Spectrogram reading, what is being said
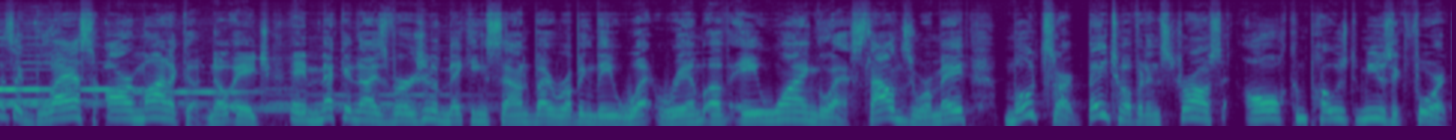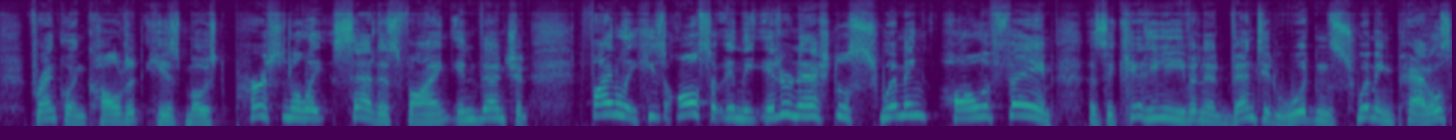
It's a glass harmonica, no H, a mechanized version of making sound by rubbing the wet rim of a wine glass. Thousands were made. Mozart, Beethoven, and Strauss all composed music for it. Franklin called it his most personally satisfying invention. Finally, he's also in the International Swimming Hall of Fame. As a kid, he even invented wooden swimming paddles.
